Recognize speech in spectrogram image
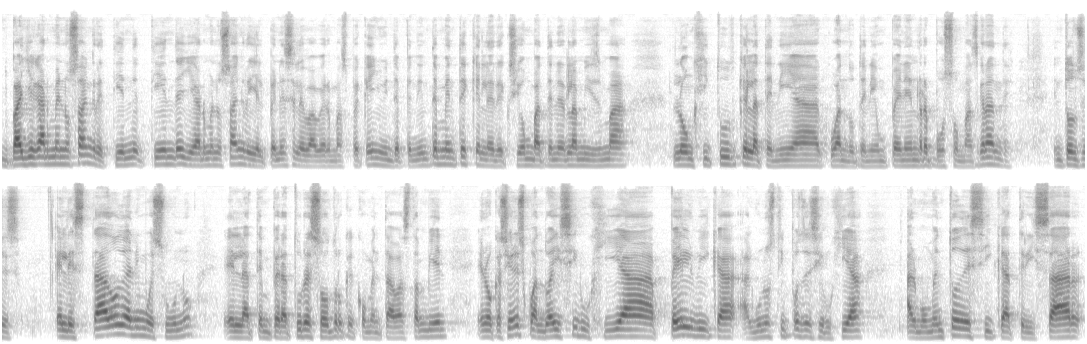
va a llegar menos sangre, tiende, tiende a llegar menos sangre y el pene se le va a ver más pequeño, independientemente que la erección va a tener la misma longitud que la tenía cuando tenía un pene en reposo más grande. Entonces, el estado de ánimo es uno, eh, la temperatura es otro que comentabas también. En ocasiones cuando hay cirugía pélvica, algunos tipos de cirugía, al momento de cicatrizar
